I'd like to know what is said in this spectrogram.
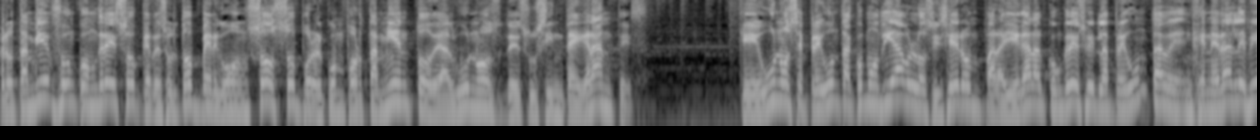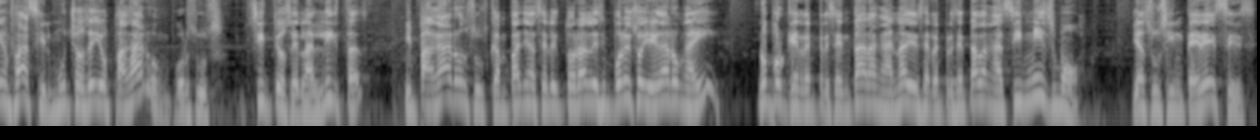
Pero también fue un Congreso que resultó vergonzoso por el comportamiento de algunos de sus integrantes, que uno se pregunta cómo diablos hicieron para llegar al Congreso y la pregunta en general es bien fácil, muchos de ellos pagaron por sus sitios en las listas y pagaron sus campañas electorales y por eso llegaron ahí no porque representaran a nadie, se representaban a sí mismos y a sus intereses.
